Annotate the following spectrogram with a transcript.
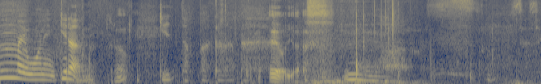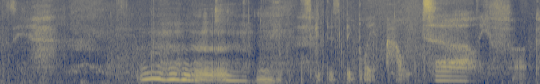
I want it. Get up. Get up. Get the fuck up. Hell yes. So sexy. Mm. Let's get this big boy out. Holy fuck.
